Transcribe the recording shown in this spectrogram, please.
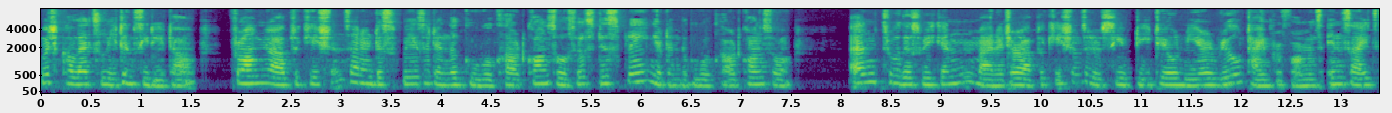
which collects latency data from your applications and it displays it in the Google Cloud Console. So it's displaying it in the Google Cloud Console. And through this, we can manage our applications and receive detailed near real-time performance insights.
